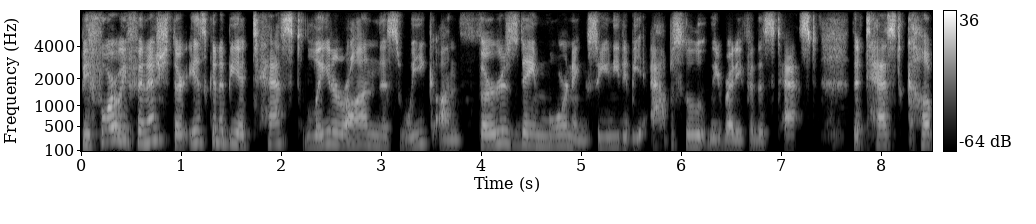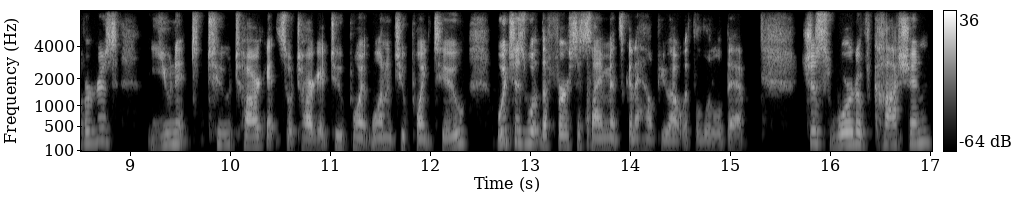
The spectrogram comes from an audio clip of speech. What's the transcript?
Before we finish, there is going to be a test later on this week on Thursday morning, so you need to be absolutely ready for this test. The test covers Unit 2 target, so target 2.1 and 2.2, which is what the first assignment is going to help you out with a little bit. Just word of caution,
